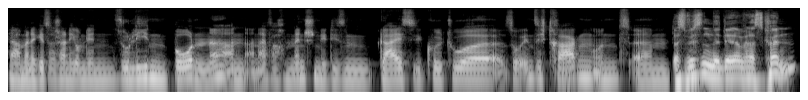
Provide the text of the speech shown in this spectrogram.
Ja, meine, da geht es wahrscheinlich um den soliden Boden, ne? An, an einfach Menschen, die diesen Geist, die Kultur so in sich tragen und ähm das Wissen, die einfach das können.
